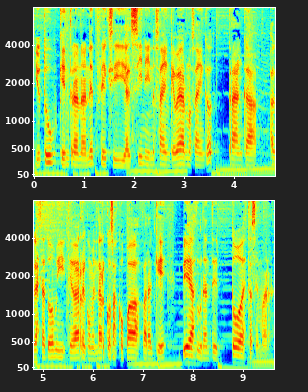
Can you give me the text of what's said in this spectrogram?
YouTube, que entran a Netflix y al cine y no saben qué ver, no saben qué. Tranca, acá está Tommy, te va a recomendar cosas copadas para que veas durante toda esta semana.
